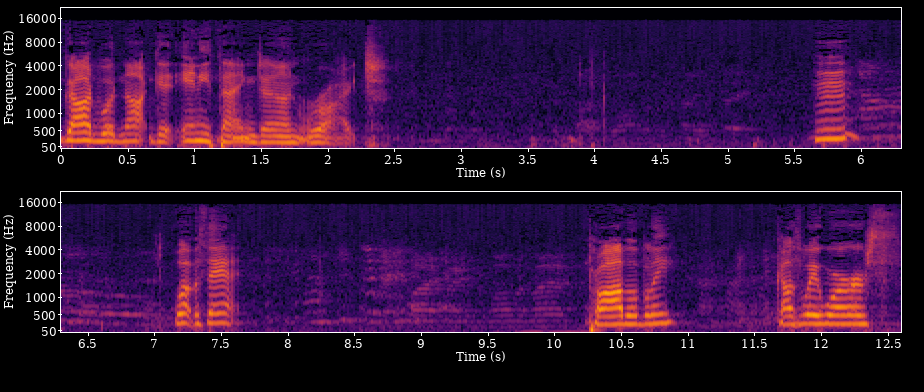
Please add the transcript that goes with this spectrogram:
God would not get anything done right. Hmm? What was that? Probably. Because we're worse.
